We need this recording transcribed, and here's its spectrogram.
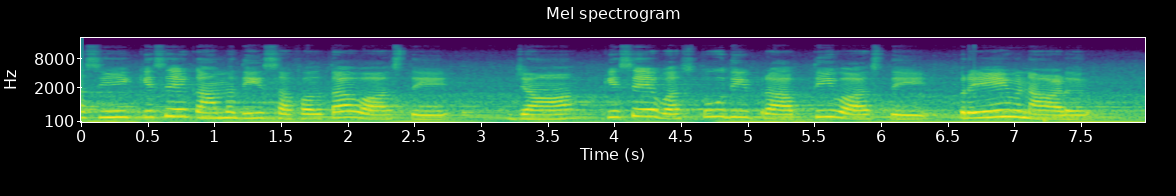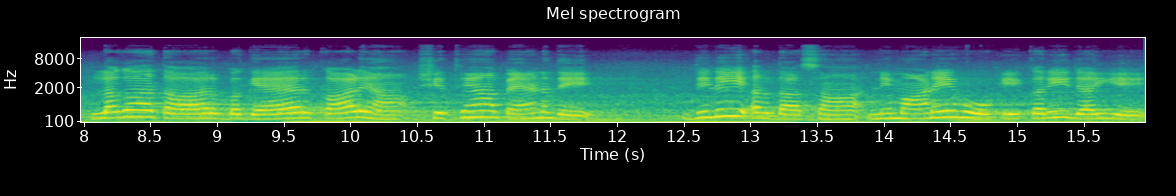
ਅਸੀਂ ਕਿਸੇ ਕੰਮ ਦੀ ਸਫਲਤਾ ਵਾਸਤੇ ਜਾਂ ਕਿਸੇ ਵਸਤੂ ਦੀ ਪ੍ਰਾਪਤੀ ਵਾਸਤੇ ਪ੍ਰੇਮ ਨਾਲ ਲਗਾਤਾਰ ਬਗੈਰ ਕਾਲਿਆਂ ਛਿਥਿਆਂ ਪੈਣ ਦੇ ਦਿਲੀ ਅਰਦਾਸਾਂ ਨਿਮਾਣੇ ਹੋ ਕੇ ਕਰੀ ਜਾਈਏ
